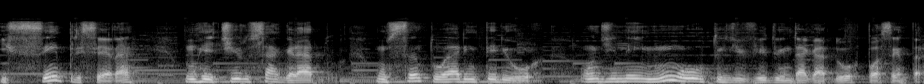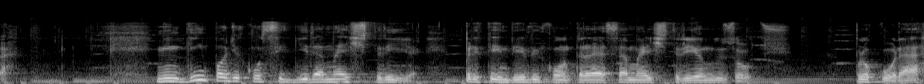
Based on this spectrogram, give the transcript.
e sempre será um retiro sagrado, um santuário interior, onde nenhum outro indivíduo indagador possa entrar. Ninguém pode conseguir a maestria pretendendo encontrar essa maestria nos outros. Procurar,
